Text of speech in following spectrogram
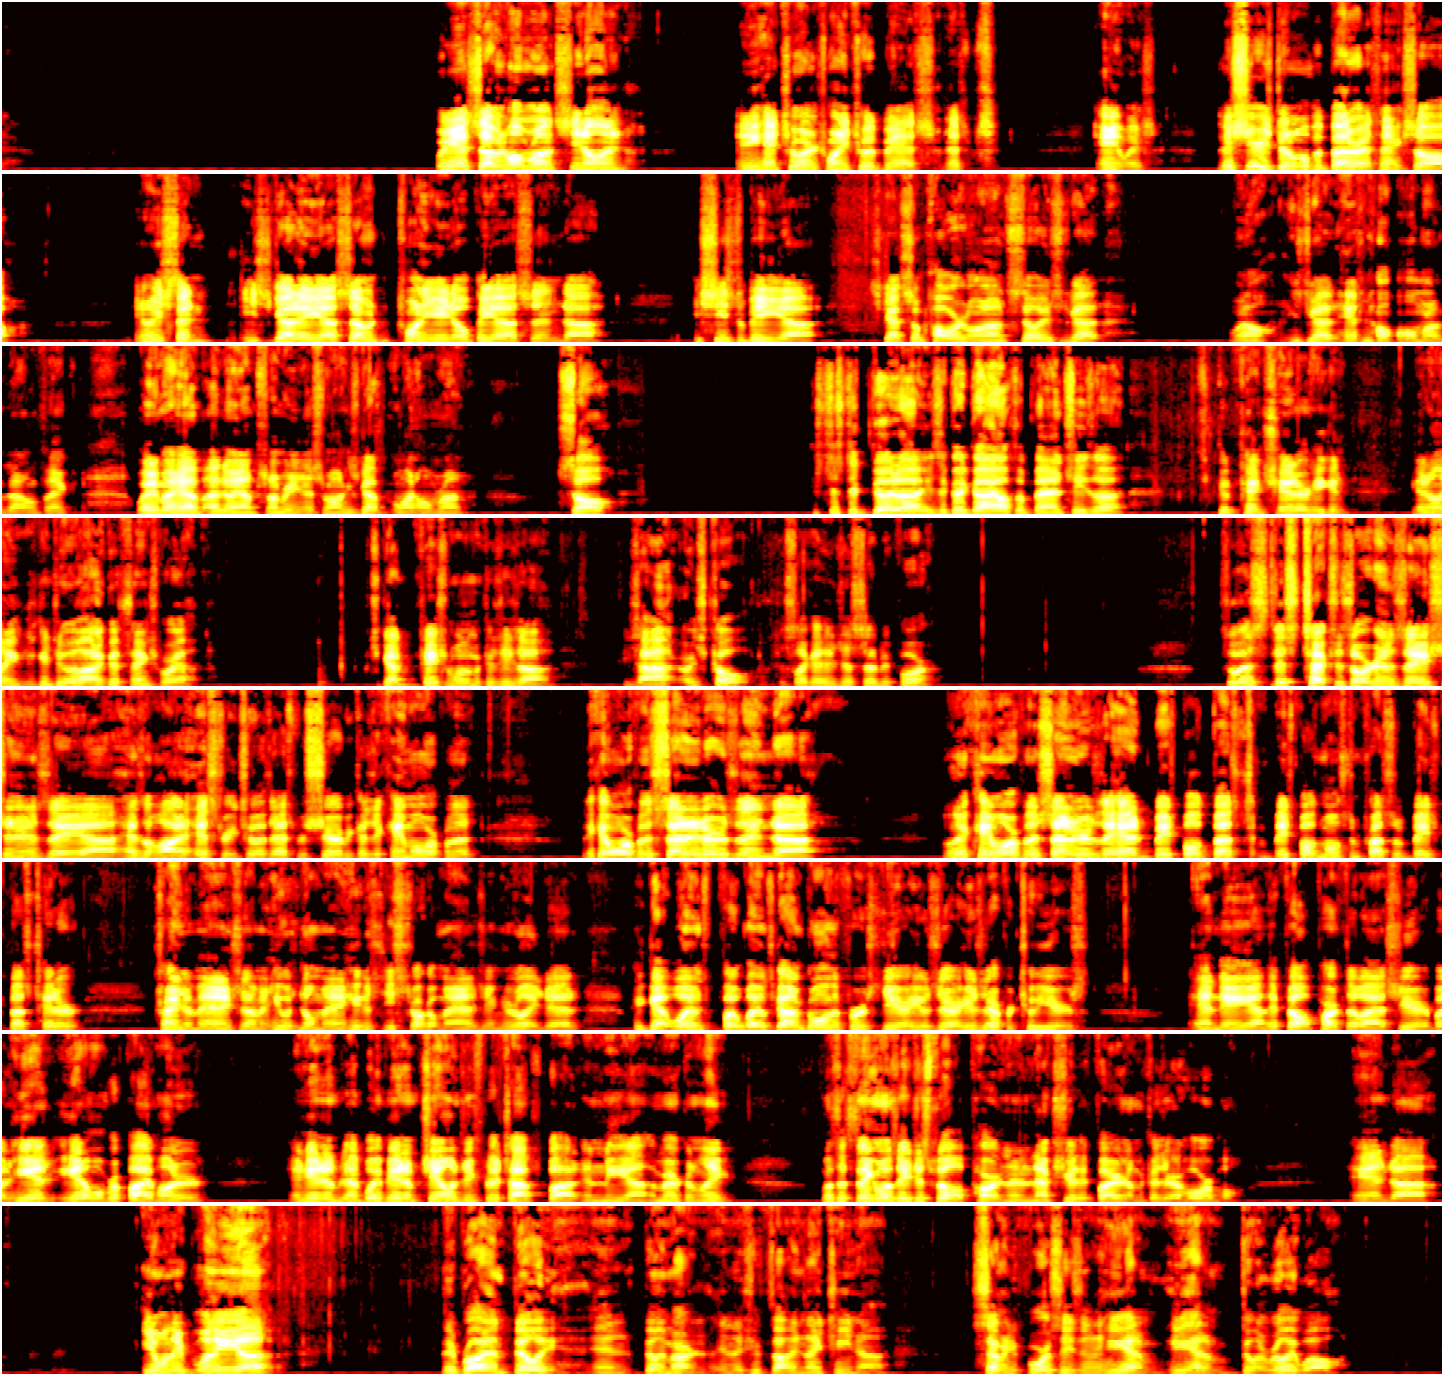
He had seven home runs, you know, and and he had 222 at bats. That's, anyways, this year he's doing a little bit better, I think. So, you know, he's sitting, he's got a uh, 728 OPS, and uh, he seems to be, uh, he's got some power going on still. He's got, well, he's got has no home runs, I don't think. Well, he might have. Anyway, I'm, I'm reading this wrong. He's got one home run. So he's just a good. Uh, he's a good guy off the bench. He's a, good pinch hitter. He can, you know, he, he can do a lot of good things for you. But you got to be patient with him because he's uh, he's hot or he's cold, just like I had just said before. So this this Texas organization is a uh, has a lot of history to it. That's for sure because it came over from the they came over from the Senators and. Uh, when they came over from the Senators, they had baseball's best, baseball's most impressive base, best hitter trying to manage them, and he was no man. He was he struggled managing. He really did. He got Williams, but Williams got him going the first year he was there. He was there for two years, and they uh, they fell apart the last year. But he had he had them over 500, and he had him, I believe he had him challenging for the top spot in the uh, American League. But the thing was, they just fell apart, and then the next year they fired them because they were horrible. And uh, you know when they when they uh, they brought in Billy and Billy Martin in the 1974 season, and he had him he had him doing really well.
